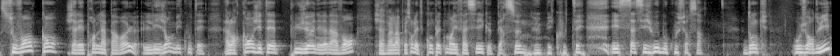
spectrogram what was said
souvent, quand j'allais prendre la parole, les gens m'écoutaient. Alors, quand j'étais plus jeune et même avant, j'avais l'impression d'être complètement effacé et que personne ne m'écoutait. Et ça s'est joué beaucoup sur ça. Donc, aujourd'hui,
